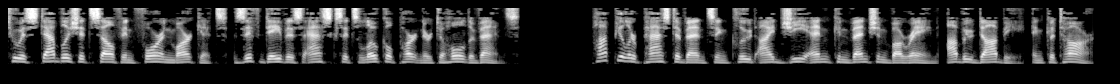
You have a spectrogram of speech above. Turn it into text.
To establish itself in foreign markets, Ziff Davis asks its local partner to hold events. Popular past events include IGN Convention Bahrain, Abu Dhabi, and Qatar.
